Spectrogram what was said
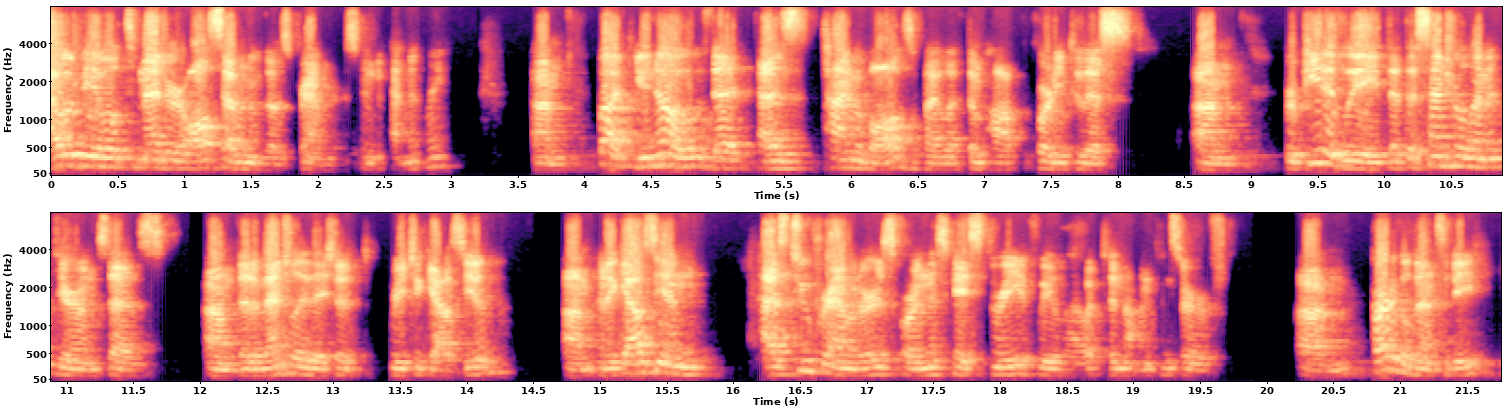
I would be able to measure all seven of those parameters independently. Um, but you know that as time evolves, if I let them hop according to this um, repeatedly, that the central limit theorem says um, that eventually they should reach a Gaussian. And a Gaussian has two parameters, or in this case, three if we allow it to non-conserve particle density.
